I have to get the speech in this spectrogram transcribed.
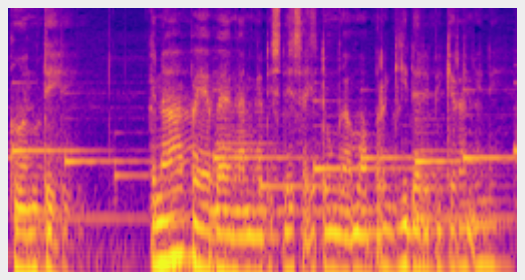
Kunti, kenapa ya bayangan gadis desa itu nggak mau pergi dari pikiran ini?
